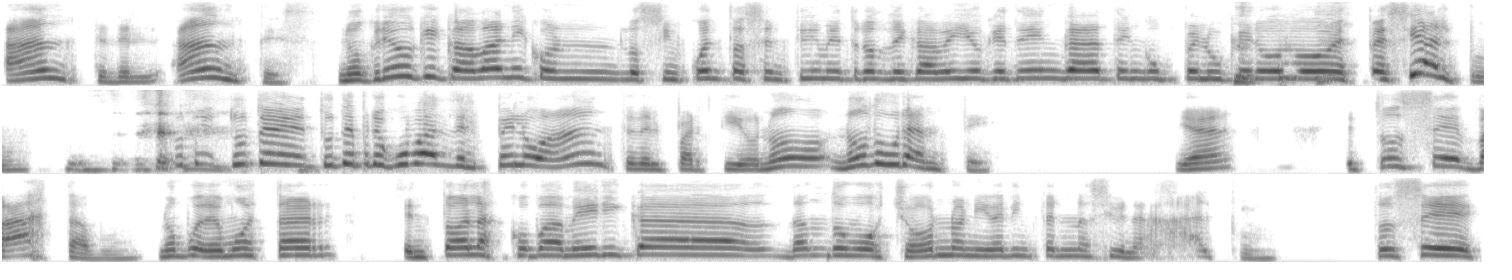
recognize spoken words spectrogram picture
antes del antes. No creo que Cavani con los 50 centímetros de cabello que tenga tenga un peluquero especial. Tú te, tú, te, tú te, preocupas del pelo antes del partido, no, no durante. ¿Ya? Entonces, basta, no podemos estar en todas las Copas América dando bochorno a nivel internacional. Entonces,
